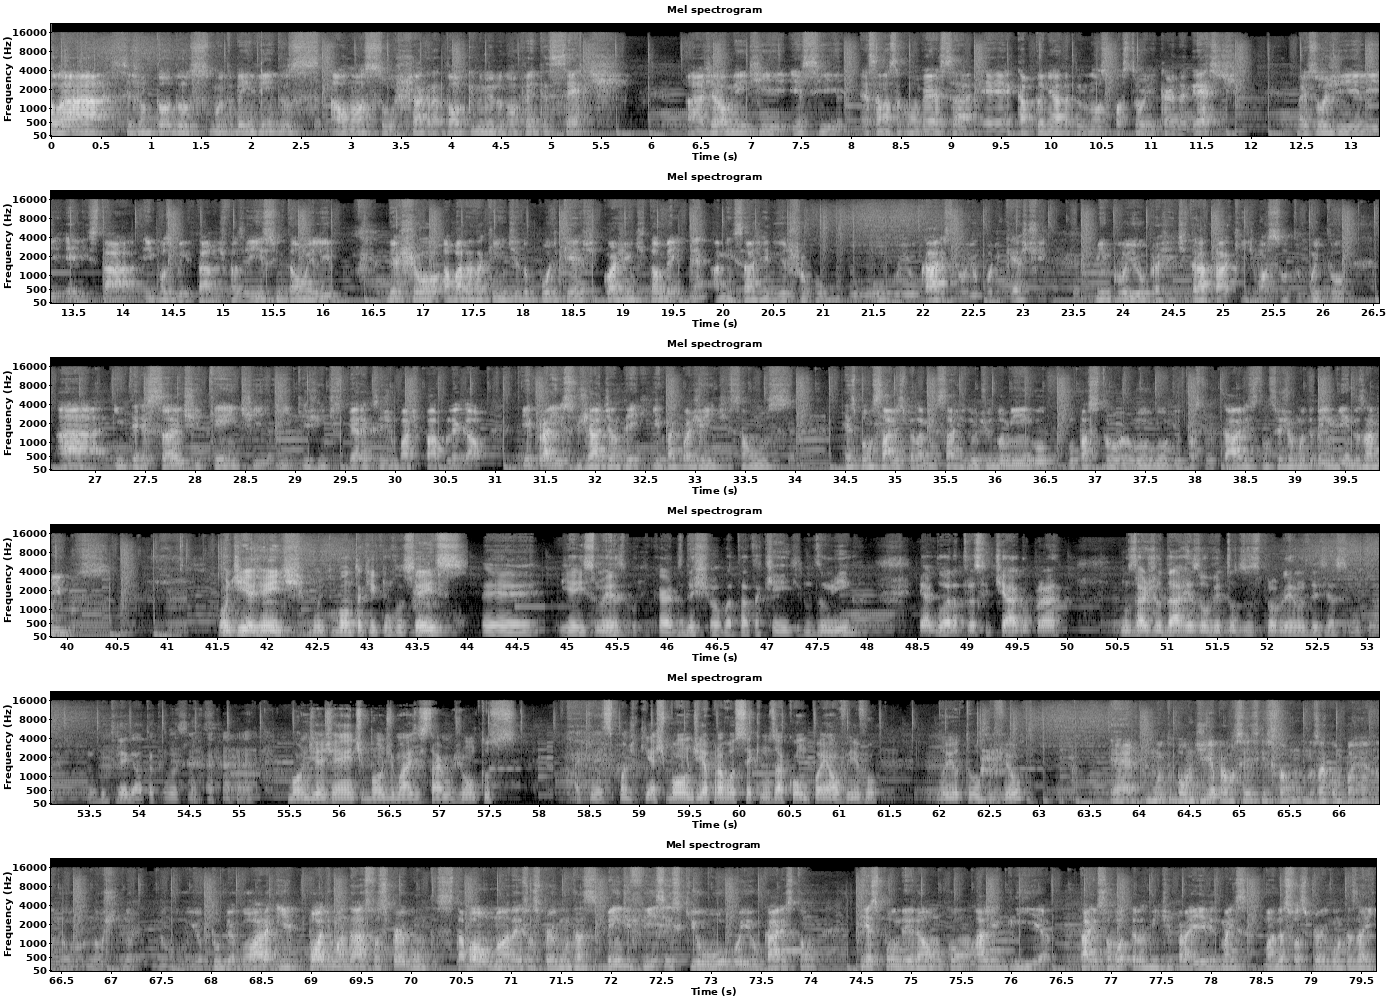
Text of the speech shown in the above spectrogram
Olá, sejam todos muito bem-vindos ao nosso Chakra Talk número 97. Ah, geralmente esse, essa nossa conversa é capitaneada pelo nosso pastor Ricardo Agreste, mas hoje ele, ele está impossibilitado de fazer isso, então ele deixou a batata quente do podcast com a gente também, né? A mensagem ele deixou com o Hugo e o Cariston e o podcast me incluiu para a gente tratar aqui de um assunto muito ah, interessante, quente e que a gente espera que seja um bate-papo legal. E para isso, já adiantei que quem está com a gente são os responsáveis pela mensagem do último domingo, o pastor Hugo e o pastor Caris. Então sejam muito bem-vindos, amigos. Bom dia, gente. Muito bom estar aqui com vocês. É... E é isso mesmo. O Ricardo deixou a batata quente no domingo e agora trouxe o Thiago para nos ajudar a resolver todos os problemas desse assunto. Né? Muito legal estar com vocês. bom dia, gente. Bom demais estarmos juntos aqui nesse podcast. Bom dia para você que nos acompanha ao vivo no YouTube, viu? É, muito bom dia para vocês que estão nos acompanhando no, no, no, no, YouTube agora e pode mandar suas perguntas, tá bom? Manda aí suas perguntas bem difíceis que o Hugo e o Cariston responderão com alegria, tá? Eu só vou transmitir para eles, mas manda suas perguntas aí.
